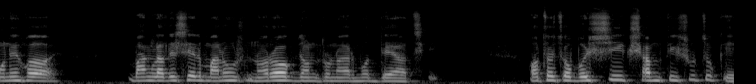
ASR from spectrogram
মনে হয় বাংলাদেশের মানুষ নরক যন্ত্রণার মধ্যে আছে। অথচ বৈশ্বিক শান্তি সূচকে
